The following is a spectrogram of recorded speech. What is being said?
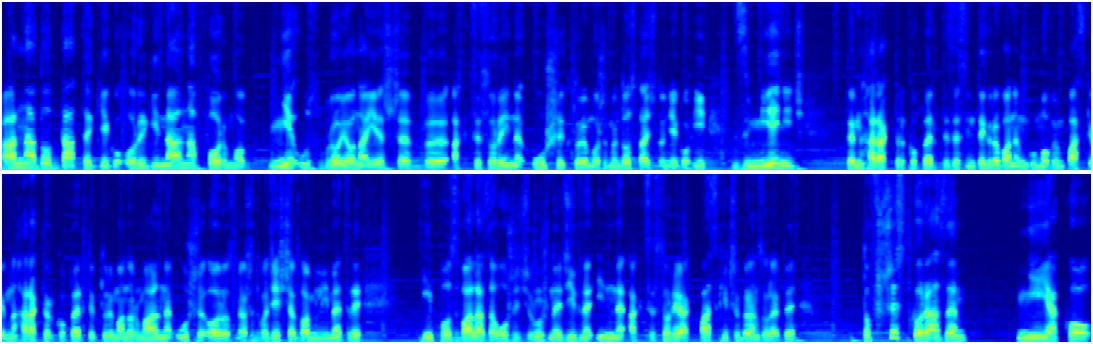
A na dodatek jego oryginalna forma, nieuzbrojona jeszcze w akcesoryjne uszy, które możemy dostać do niego i zmienić ten charakter koperty ze zintegrowanym gumowym paskiem na charakter koperty, który ma normalne uszy o rozmiarze 22 mm i pozwala założyć różne dziwne inne akcesoria jak paski czy bransolety, to wszystko razem niejako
